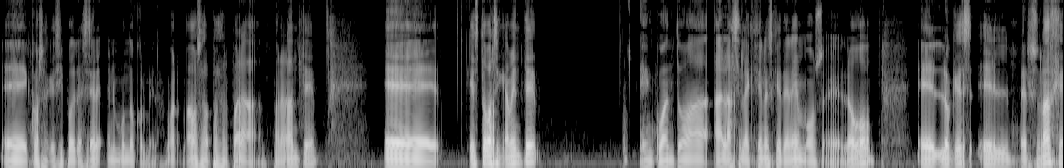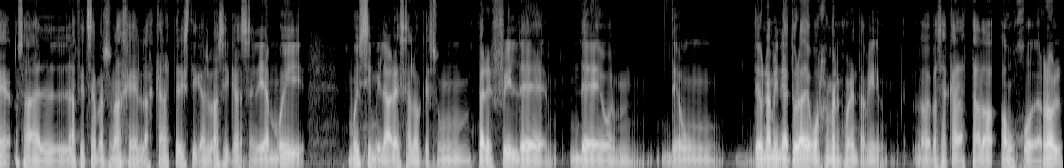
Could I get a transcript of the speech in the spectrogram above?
Eh, cosa que sí podría ser en el mundo colmena. Bueno, vamos a pasar para, adelante. Eh, esto básicamente en cuanto a, las elecciones que tenemos. Eh, luego, lo que es el personaje, o sea, la ficha de personaje, las características básicas serían muy, muy similares a lo que es un perfil de, de, um, un, de una miniatura de Warhammer 40.000. Lo que pasa es que adaptado a un juego de rol.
